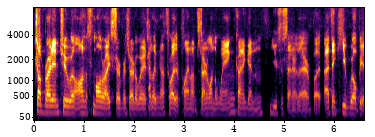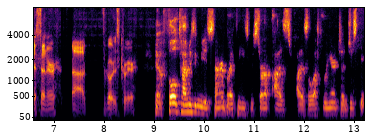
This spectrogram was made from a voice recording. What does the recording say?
jump right into on a smaller ice surface right away. So I think that's why they're planning on starting on the wing, kind of getting him used to center there. But I think he will be a center uh, throughout his career. Yeah, full time he's going to be a center, but I think he's going to start off as as a left winger to just get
